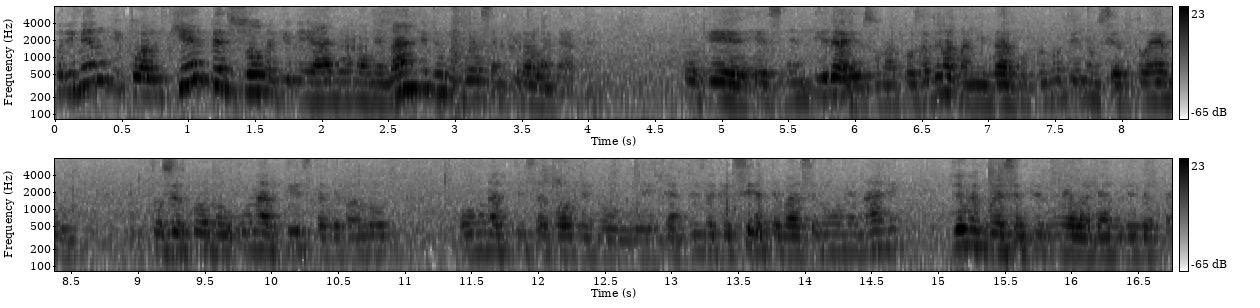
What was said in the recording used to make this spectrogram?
primero que cualquier persona que me haga un homenaje, yo me voy a sentir halagada. Porque es mentira, es una cosa de la vanidad, porque uno tiene un cierto ego. Entonces cuando un artista de valor, o un artista joven, o el artista que sea, te va a hacer un homenaje, yo me voy a sentir muy halagada de verdad,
